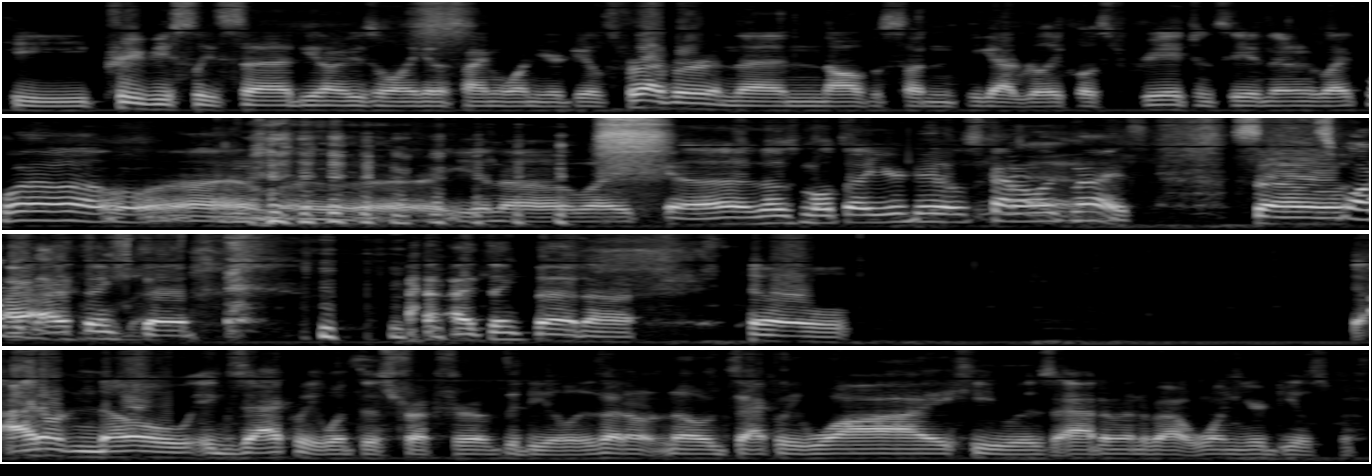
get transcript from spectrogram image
he previously said, you know, he was only going to sign one year deals forever. And then all of a sudden he got really close to free agency. And then he was like, well, uh, you know, like uh, those multi year deals kind of yeah. look nice. So I, I think that, I think that uh, he'll, I don't know exactly what the structure of the deal is. I don't know exactly why he was adamant about one year deals before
